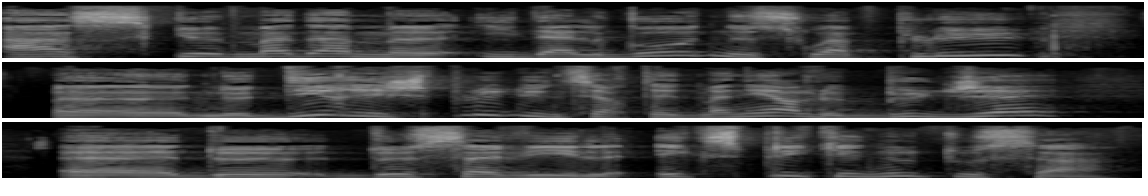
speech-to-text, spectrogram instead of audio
à ce que Madame Hidalgo ne soit plus, euh, ne dirige plus d'une certaine manière le budget euh, de, de sa ville. Expliquez-nous tout ça.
